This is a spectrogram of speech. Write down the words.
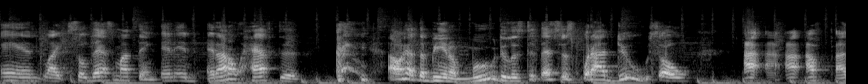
And like, so that's my thing. And and, and I don't have to, I don't have to be in a mood to listen. to That's just what I do. So I I, I, I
